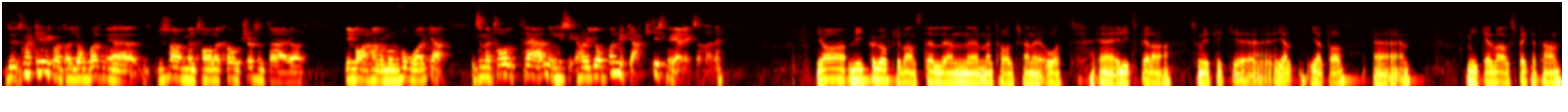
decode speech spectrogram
du snackade mycket om att du har jobbat med du sa mentala coacher och sånt där och att det bara handlar om att våga. Liksom mental träning, hur, har du jobbat mycket aktivt med det liksom, eller? Ja, Viksjö Golfklubb anställde en eh, mental tränare åt eh, elitspelarna som vi fick eh, hjälp, hjälp av. Eh, Mikael Wallsbäck hette han.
